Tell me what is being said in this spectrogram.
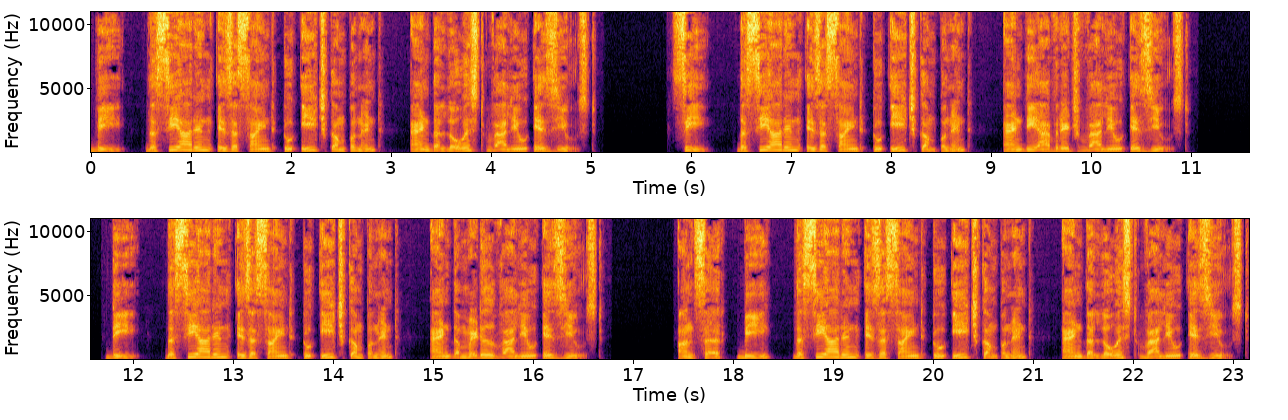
B. The CRN is assigned to each component and the lowest value is used. C. The CRN is assigned to each component and the average value is used. D. The CRN is assigned to each component and the middle value is used. Answer B. The CRN is assigned to each component and the lowest value is used.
